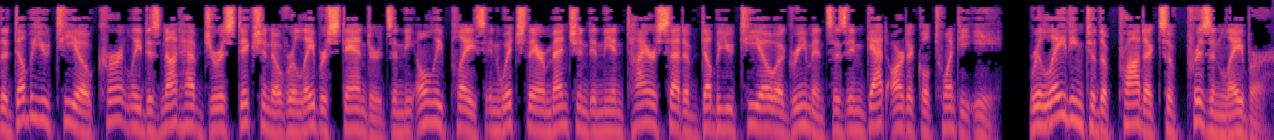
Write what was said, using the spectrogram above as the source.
The WTO currently does not have jurisdiction over labor standards and the only place in which they are mentioned in the entire set of WTO agreements is in GATT Article 20e, "...relating to the products of prison labor."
